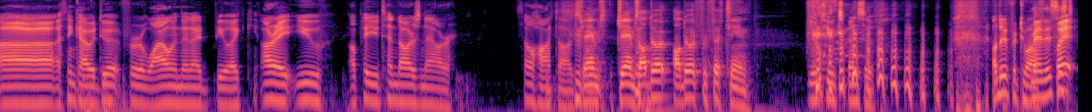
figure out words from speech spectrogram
Uh, I think I would do it for a while, and then I'd be like, "All right, you, I'll pay you ten dollars an hour. Sell hot dogs. James, James, I'll do it. I'll do it for fifteen. You're too expensive. I'll do it for twelve. Man, this is but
